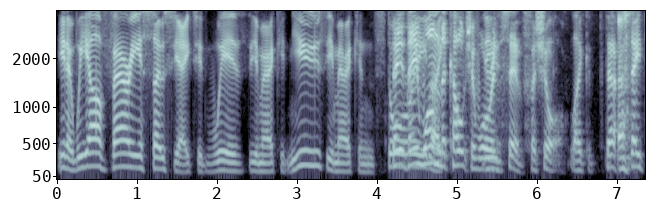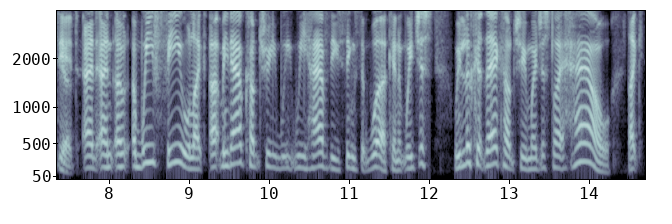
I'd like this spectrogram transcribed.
You know, we are very associated with the American news, the American story. They, they won like- the culture war in these- Civ for sure. Like definitely. they did and, and uh, and we feel like i mean our country we, we have these things that work and we just we look at their country and we're just like how like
